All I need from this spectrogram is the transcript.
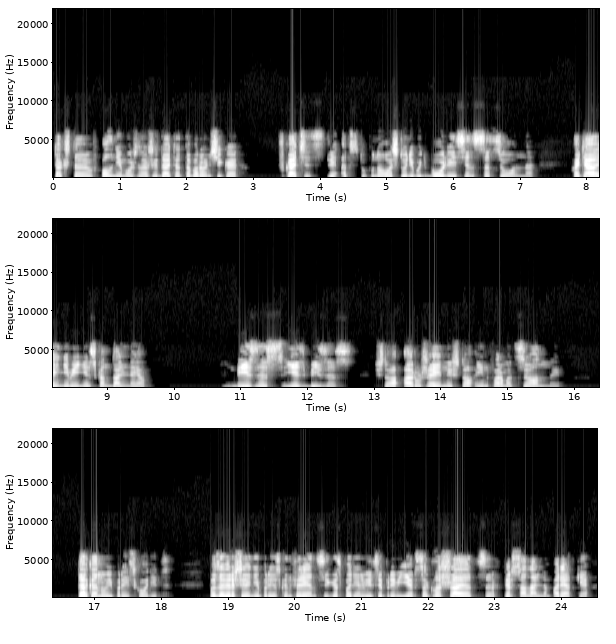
так что вполне можно ожидать от оборонщика в качестве отступного что-нибудь более сенсационное, хотя и не менее скандальное. Бизнес есть бизнес, что оружейный, что информационный. Так оно и происходит. По завершении пресс-конференции господин вице-премьер соглашается в персональном порядке –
